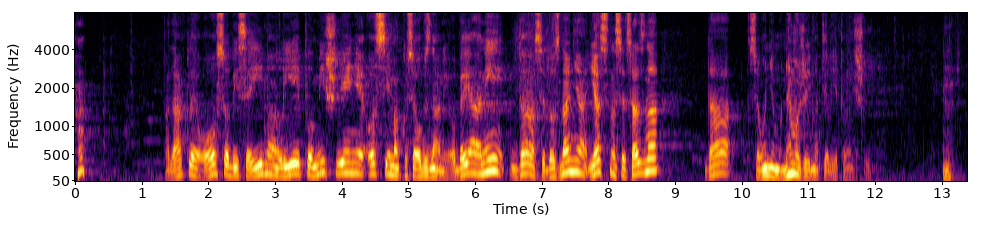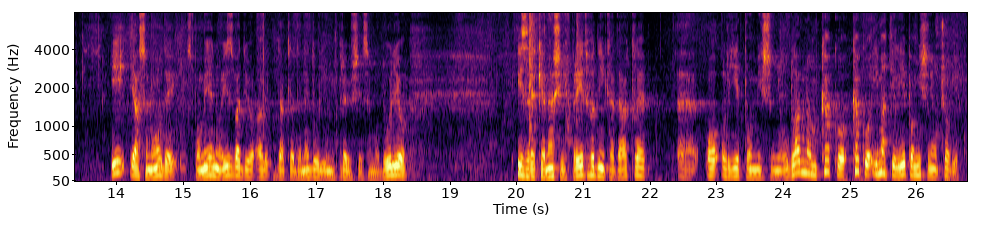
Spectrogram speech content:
Ha? Pa dakle, osobi se ima lijepo mišljenje, osim ako se obznani obejani, da se do znanja jasno se sazna da se o njemu ne može imati lijepo mišljenje. Hm. I ja sam ovdje spomenuo, izvadio, ali dakle da ne duljim i previše sam oduljio, izreke naših prethodnika, dakle, e, o lijepom mišljenju. Uglavnom, kako, kako imati lijepo mišljenje o čovjeku?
